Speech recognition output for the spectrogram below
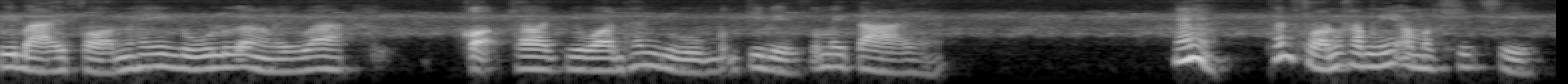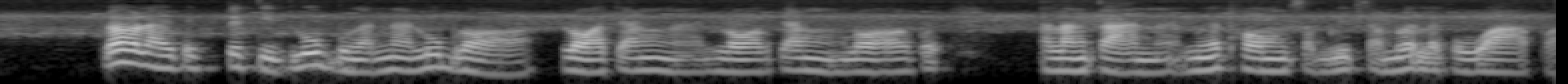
ธิบายสอนให้รู้เรื่องเลยว่า เกาะชาวจีวรท่านอยู่กิเลสก็ไม่ตายอะฮะท่านสอนคำนี้เอามาคิดสิแล้วอะไรไปไปติดรูปเหมือนน่ะรูปหล่อหล่อจังอะหล่อจังหล่ออลังการน่ะ เนื้อทองสำริดสำเร็จแล้วก็ว่าไป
